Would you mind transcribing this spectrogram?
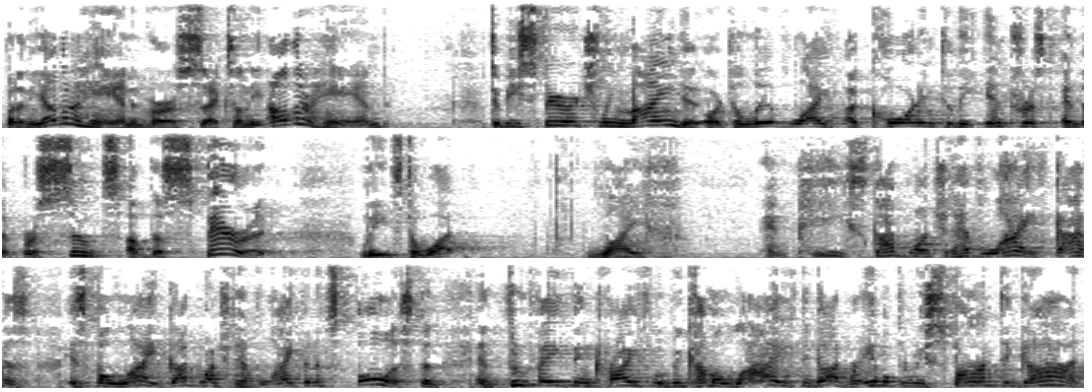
But on the other hand, in verse 6, on the other hand, to be spiritually minded or to live life according to the interest and the pursuits of the Spirit leads to what? Life and peace. God wants you to have life. God is, is for life. God wants you to have life in its fullest. And, and through faith in Christ, we become alive to God. We're able to respond to God.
